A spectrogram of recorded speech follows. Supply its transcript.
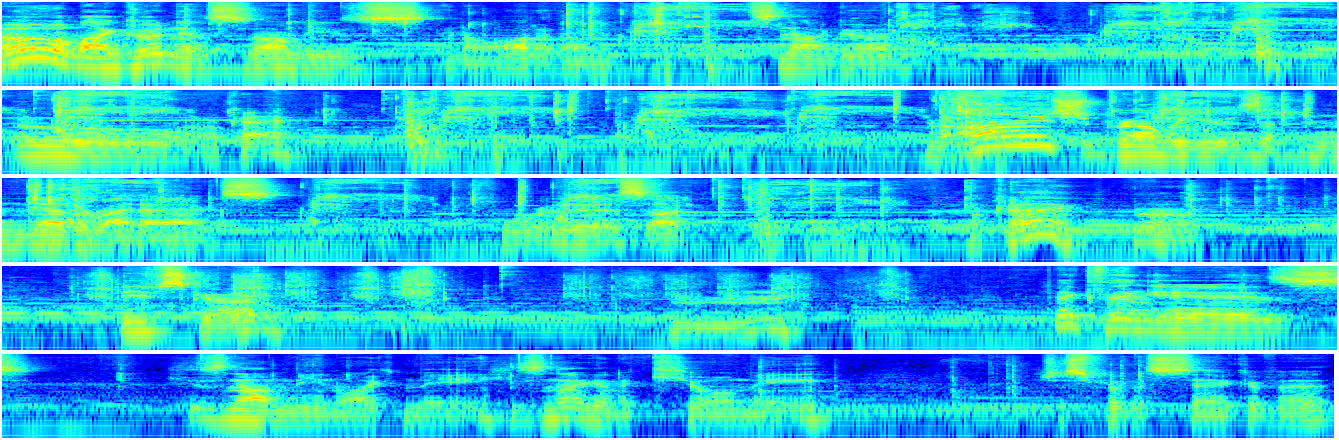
Oh my goodness, zombies and a lot of them. It's not good. Ooh, okay. I should probably use a netherite axe for this. I... Okay, huh. Beef's good. Hmm. Big thing is, he's not mean like me. He's not gonna kill me just for the sake of it.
